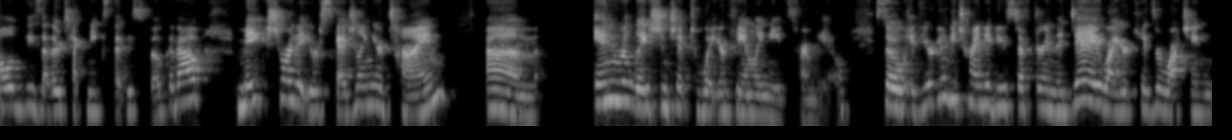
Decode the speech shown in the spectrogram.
all of these other techniques that we spoke about, make sure that you're scheduling your time um, in relationship to what your family needs from you. So if you're going to be trying to do stuff during the day while your kids are watching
